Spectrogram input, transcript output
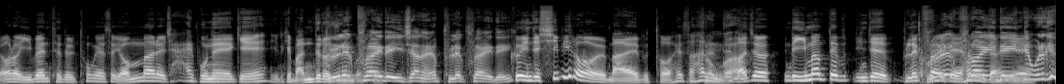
여러 이벤트들 통해서 연말을 잘 보내게 이렇게 만들어주는 Black 것들. Friday 있잖아요. Black Friday. 그 이제 11월 말부터 해서 하는데 그런가? 맞아요. 근데 이맘때 이제 Black Friday Black Friday인데. 예. 왜 이렇게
